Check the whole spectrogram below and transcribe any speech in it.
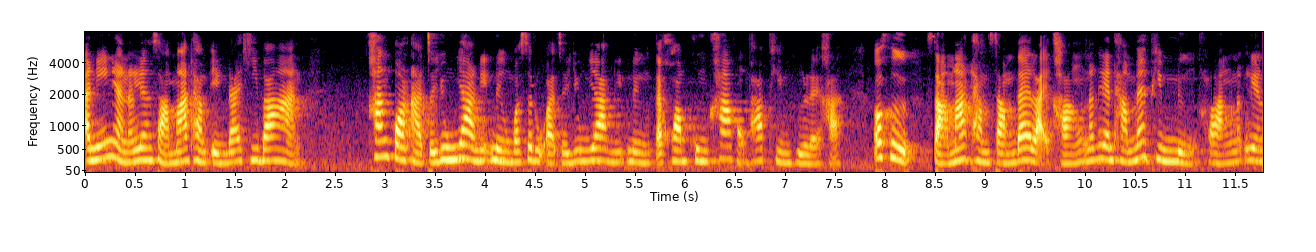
อันนี้เนี่ยนักเรียนสามารถทำเองได้ที่บ้าน ขั้นตอนอาจจะยุ่งยากนิดนึง วัสดุอาจจะยุ่งยากนิดนึง แต่ความคุ้มค่าของภาพพิมพ์คืออะไรคะก็คือสามารถทำซ้ำได้หลายครั้ง นักเรียนทำแม่พิมพ์หนึ่งครั้ง นักเรียน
